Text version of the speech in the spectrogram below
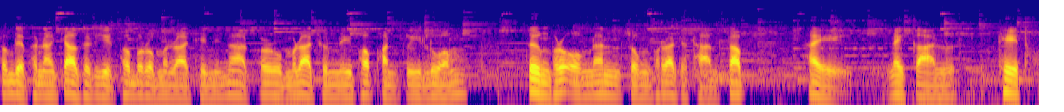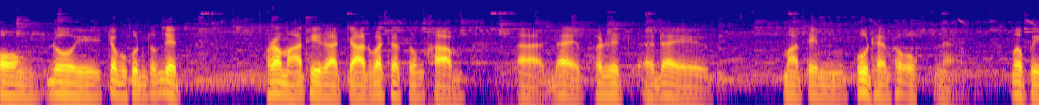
สมเด็จพระนางเจ้าสิริกิติ์พระบรมราชินีนาถพระบรมราชชนนีพระพันปีหลวง ซึ่งพระองค์นั้นทรงพระราชทานทรัพย์ให้ในการเททองโดยเจ้าพระคุณสมเด็จ พระมหาธีราจารย์วัชรสงครามได้ผลิตได้มาเป็นผู้แทนพระองค์นะเมื่อปี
